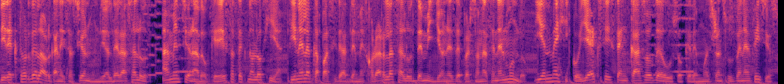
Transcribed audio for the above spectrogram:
director de la Organización Mundial de la Salud, ha mencionado que esta tecnología tiene la capacidad de mejorar la salud de millones de personas en el mundo, y en México ya existen casos de uso que demuestran sus beneficios,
